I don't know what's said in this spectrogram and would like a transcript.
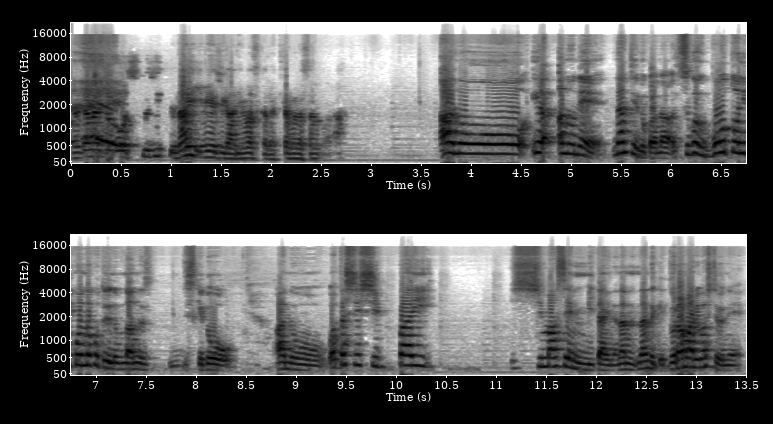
なかなかこう、しくじってないイメージがありますから、北村さんは。あのー、いや、あのね、なんていうのかな、すごい冒頭にこんなこと言うのもなんですけど、あのー、私失敗しませんみたいな、なんなんだっけ、ドラマありましたよね。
